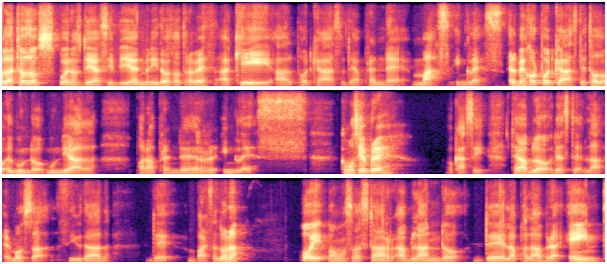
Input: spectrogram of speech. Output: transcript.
Hola a todos, buenos días y bienvenidos otra vez aquí al podcast de Aprende Más Inglés, el mejor podcast de todo el mundo mundial para aprender inglés. Como siempre, o casi, te hablo desde la hermosa ciudad de Barcelona. Hoy vamos a estar hablando de la palabra ain't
